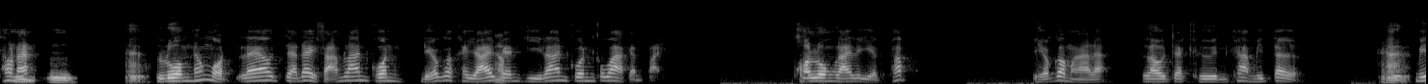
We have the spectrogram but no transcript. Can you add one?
เท่านั้นอืมอ่ารวมทั้งหมดแล้วจะได้สามล้านคน เดี๋ยวก็ขยายครับเป็นกี่ล้านคนก็ว่ากันไป พอลงรายละเอียดพับ เดี๋ยวก็มาละ เราจะคืนค่ามิเตอร์ฮะ มิ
